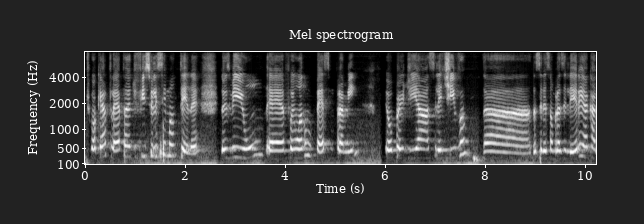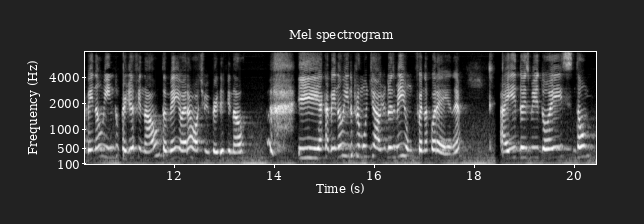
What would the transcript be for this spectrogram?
de qualquer atleta, é difícil ele se manter, né? 2001 é, foi um ano péssimo para mim eu perdi a seletiva da, da seleção brasileira e acabei não indo, perdi a final também, eu era ótimo em perder final. E acabei não indo para o Mundial de 2001, que foi na Coreia, né? Aí 2002, então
